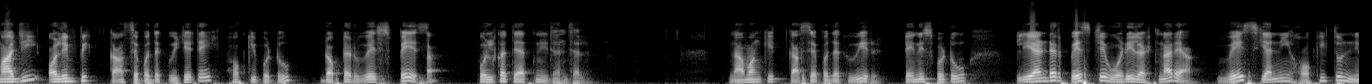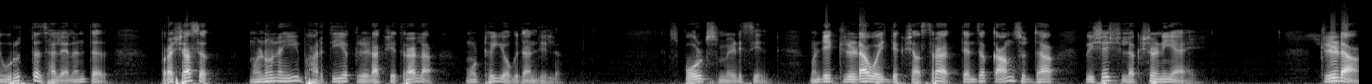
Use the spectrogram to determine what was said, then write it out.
माजी ऑलिम्पिक कांस्यपदक विजेते हॉकीपटू डॉक्टर वेस पेस कोलकात्यात निधन झालं. नामांकित कांस्यपदकवीर टेनिसपटू लिअँडर पेसचे वडील असणाऱ्या वेस यांनी हॉकीतून निवृत्त झाल्यानंतर प्रशासक म्हणूनही भारतीय क्रीडा क्षेत्राला मोठं योगदान दिलं. स्पोर्ट्स मेडिसिन म्हणजे क्रीडा वैद्यकशास्त्रात त्यांचं कामसुद्धा विशेष लक्षणीय आहे. क्रीडा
